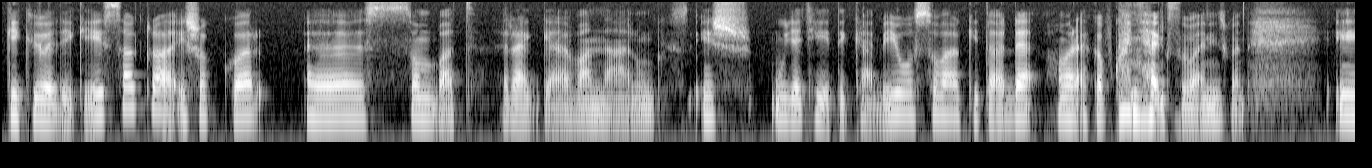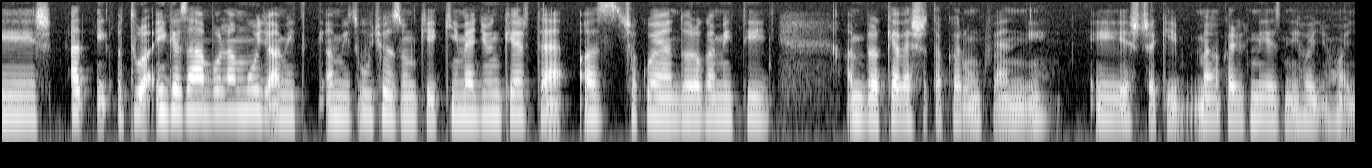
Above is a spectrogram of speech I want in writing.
kiküldik éjszakra, és akkor ö, szombat reggel van nálunk, és úgy egy hétig kb. jó, szóval kitart, de hamar elkapkodják, szóval nincs gond és hát igazából amúgy, amit, amit úgy hozunk ki, kimegyünk érte, az csak olyan dolog, amit így, amiből keveset akarunk venni, és csak így meg akarjuk nézni, hogy, hogy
